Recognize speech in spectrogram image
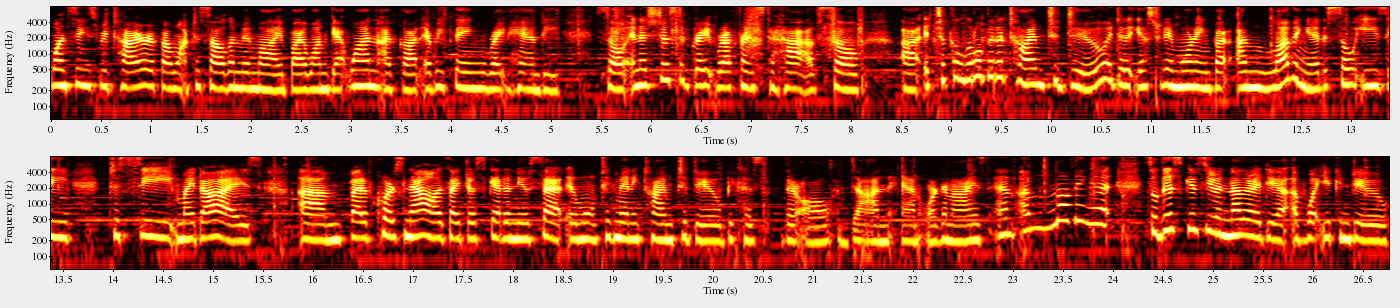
once these retire, if I want to sell them in my buy one get one, I've got everything right handy so, and it's just a great reference to have. So, uh, it took a little bit of time to do. I did it yesterday morning, but I'm loving it. It's so easy to see my dies. Um, but of course now, as I just get a new set, it won't take me any time to do because they're all done and organized, and I'm loving it. So this gives you another idea of what you can do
